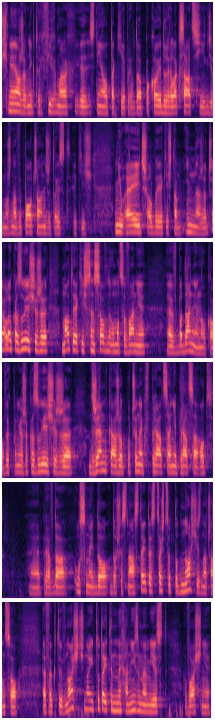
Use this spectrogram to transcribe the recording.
śmieją, że w niektórych firmach istnieją takie prawda, pokoje do relaksacji, gdzie można wypocząć, że to jest jakiś New Age albo jakieś tam inne rzeczy, ale okazuje się, że ma to jakieś sensowne umocowanie e, w badaniach naukowych, ponieważ okazuje się, że drzemka, że odpoczynek w pracy, a nie praca od e, prawda, 8 do, do 16, to jest coś, co podnosi znacząco efektywność. No i tutaj tym mechanizmem jest właśnie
